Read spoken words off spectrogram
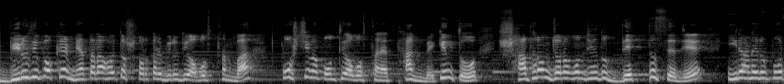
বিরোধী পক্ষের নেতারা হয়তো সরকার বিরোধী অবস্থান বা পশ্চিমাপন্থী অবস্থানে থাকবে। কিন্তু সাধারণ জনগণ যেহেতু দেখতেছে যে ইরানের উপর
